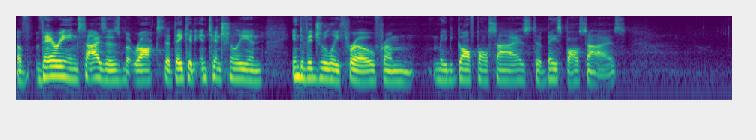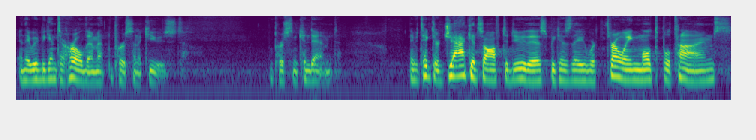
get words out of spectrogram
of varying sizes, but rocks that they could intentionally and individually throw from maybe golf ball size to baseball size, and they would begin to hurl them at the person accused, the person condemned. They would take their jackets off to do this because they were throwing multiple times,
